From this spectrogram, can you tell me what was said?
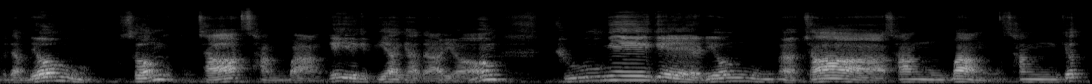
그다음 명성 자상방 A에게 비하게 하다 령 중에게 령 아, 좌 상방 상곁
